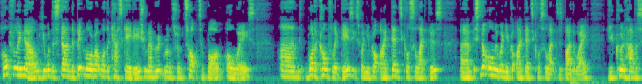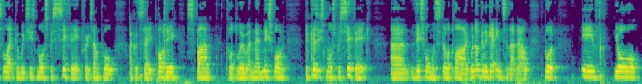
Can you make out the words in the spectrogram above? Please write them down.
hopefully now you understand a bit more about what the cascade is. Remember it runs from top to bottom always. And what a conflict is, it's when you've got identical selectors. Um, it's not only when you've got identical selectors, by the way. You could have a selector which is more specific. For example, I could say body, span, colour blue, and then this one because it's more specific, um, this one would still apply. We're not going to get into that now, but if your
